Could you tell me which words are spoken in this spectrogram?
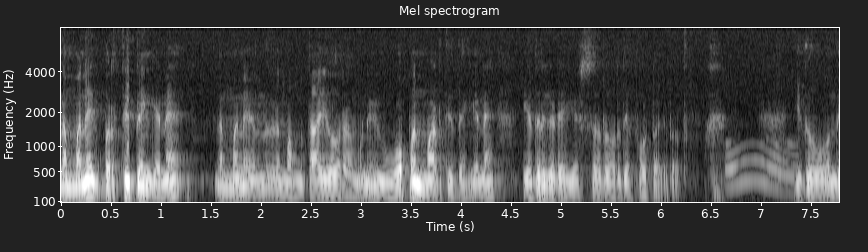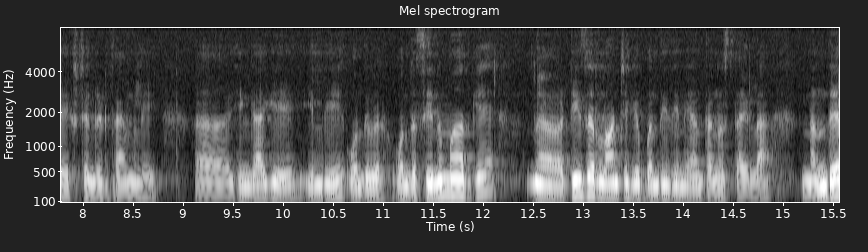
ನಮ್ಮ ಮನೆಗೆ ಬರ್ತಿದ್ದಂಗೆ ನಮ್ಮ ಮನೆ ಅಂದರೆ ನಮ್ಮ ತಾಯಿಯವರ ಮನೆ ಓಪನ್ ಮಾಡ್ತಿದ್ದಂಗೆ ಎದುರುಗಡೆ ಎಸ್ ಸರ್ ಅವ್ರದ್ದೇ ಫೋಟೋ ಇರೋದು. ಇದು ಒಂದು ಎಕ್ಸ್ಟೆಂಡೆಡ್ ಫ್ಯಾಮಿಲಿ ಹೀಗಾಗಿ ಇಲ್ಲಿ ಒಂದು ಒಂದು ಸಿನಿಮಾಗೆ ಟೀಸರ್ ಲಾಂಚಿಗೆ ಬಂದಿದ್ದೀನಿ ಅಂತ ಅನ್ನಿಸ್ತಾ ಇಲ್ಲ. ನಂದೇ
